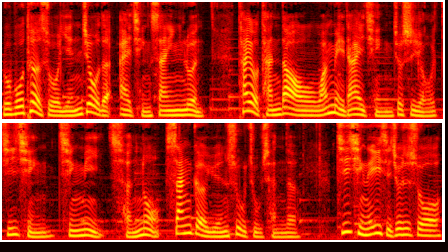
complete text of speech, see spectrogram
罗伯特所研究的爱情三因论。他有谈到，完美的爱情就是由激情、亲密、承诺三个元素组成的。激情的意思就是说，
